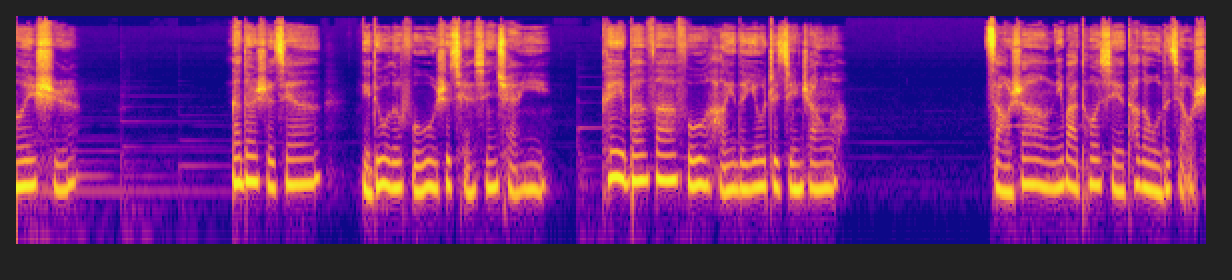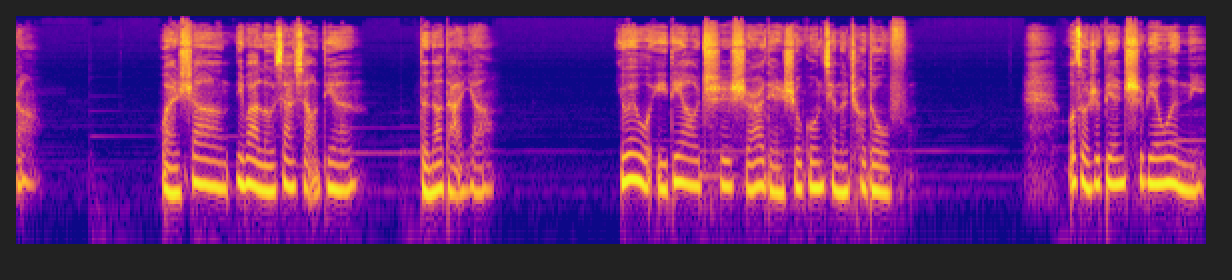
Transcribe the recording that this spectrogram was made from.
威时，那段时间你对我的服务是全心全意，可以颁发服务行业的优质金章了。早上你把拖鞋套到我的脚上，晚上你把楼下小店等到打烊，因为我一定要吃十二点收工前的臭豆腐。我总是边吃边问你：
